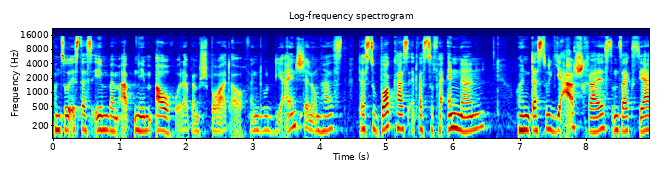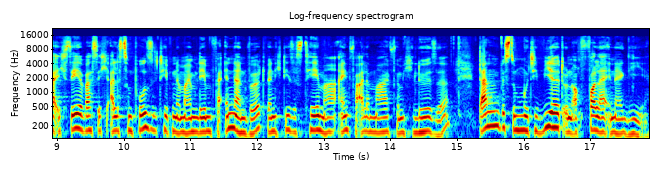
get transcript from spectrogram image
Und so ist das eben beim Abnehmen auch oder beim Sport auch. Wenn du die Einstellung hast, dass du Bock hast, etwas zu verändern und dass du Ja schreist und sagst, ja, ich sehe, was sich alles zum Positiven in meinem Leben verändern wird, wenn ich dieses Thema ein für alle Mal für mich löse, dann bist du motiviert und auch voller Energie.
